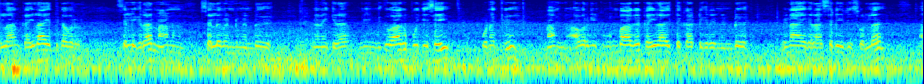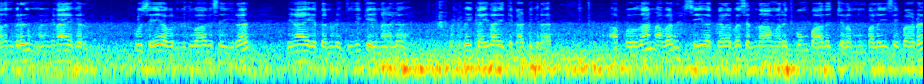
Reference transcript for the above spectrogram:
எல்லாம் கைலாயத்துக்கு அவர் செல்லுகிறார். நானும் செல்ல வேண்டும் என்று நினைக்கிறார். நீ மெதுவாக பூஜை செய். உனக்கு நாம் அவர்களுக்கு முன்பாக கைலாயத்தை காட்டுகிறேன் என்று விநாயகர் அசரீரி சொல்ல அதன் பிறகு விநாயகர் பூசையை அவர் மெதுவாக செய்கிறார். விநாயகர் தன்னுடைய துதிக்கையினால் கொண்டு போய் கைலாயத்தை காட்டுகிறார். அப்போதுதான் அவர் செய்த கலப செந்தாமரைப்பும் பாதச்சலமும் பல இசைப்பாட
